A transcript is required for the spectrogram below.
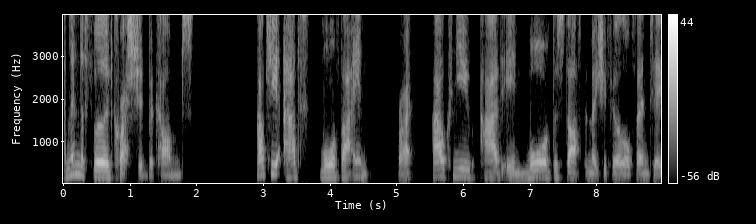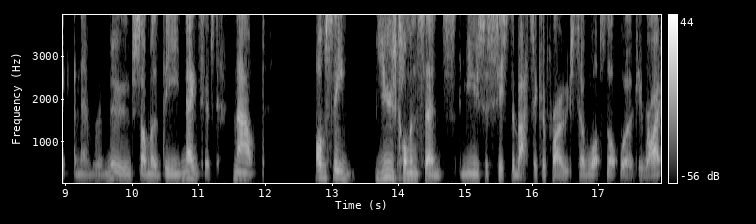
And then the third question becomes how can you add more of that in, right? How can you add in more of the stuff that makes you feel authentic and then remove some of the negatives? Now, obviously, use common sense and use a systematic approach to what's not working, right?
